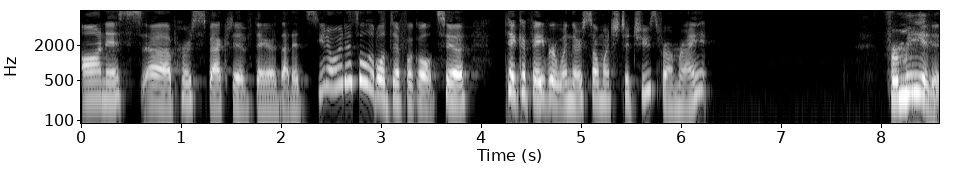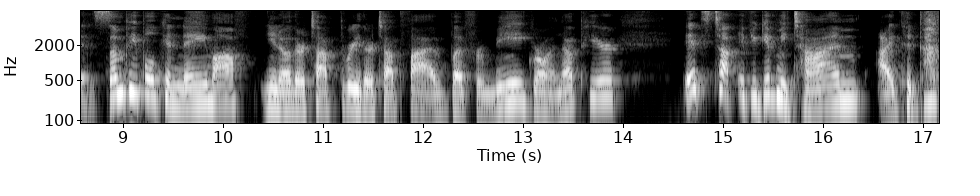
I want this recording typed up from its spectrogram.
honest uh perspective there that it's you know it is a little difficult to pick a favorite when there's so much to choose from right for me, it is. Some people can name off, you know, their top three, their top five. But for me, growing up here, it's tough. If you give me time, I could come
